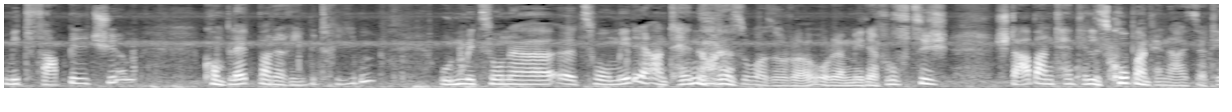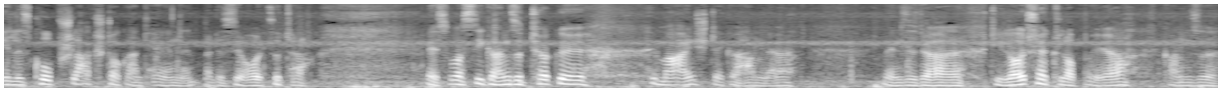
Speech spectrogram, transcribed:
mit Farbbildschirm, komplett batteriebetrieben und mit so einer äh, 2 Meter Antenne oder so, also, oder, oder 1,50 Meter Stabantenne, Teleskopantenne heißt ja, Teleskop-Schlagstockantenne nennt man das ja heutzutage. Das ist, was die ganze Töcke immer Einstecke haben, ja. Wenn sie da die Leute verkloppen, ja, ganze,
